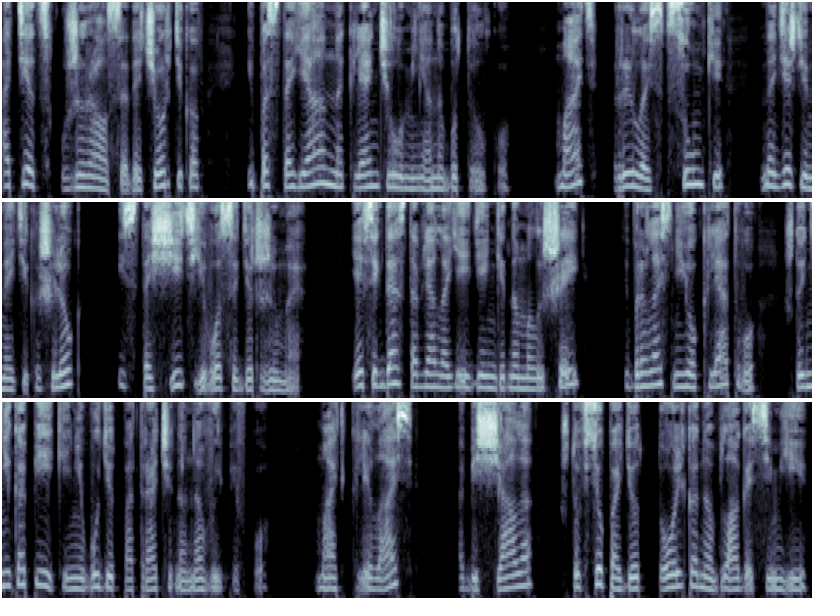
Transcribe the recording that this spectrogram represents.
Отец ужирался до чертиков и постоянно клянчил у меня на бутылку. Мать рылась в сумке в надежде найти кошелек и стащить его содержимое. Я всегда оставляла ей деньги на малышей и брала с нее клятву, что ни копейки не будет потрачено на выпивку. Мать клялась, обещала, что все пойдет только на благо семьи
